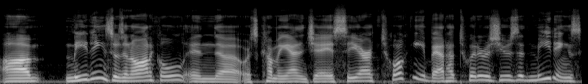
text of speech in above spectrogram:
Um, meetings. There's an article in, uh, or it's coming out in JACR talking about how Twitter is used at meetings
